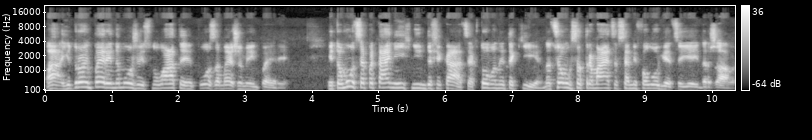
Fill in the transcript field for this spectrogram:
а ядро імперії не може існувати поза межами імперії. І тому це питання їхньої ідентифікації, хто вони такі. На цьому все тримається вся міфологія цієї держави.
